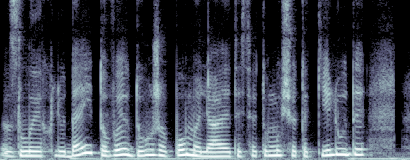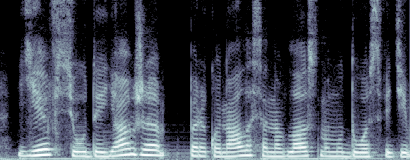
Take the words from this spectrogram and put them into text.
злих людей, то ви дуже помиляєтеся, тому що такі люди є всюди. Я вже переконалася на власному досвіді.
